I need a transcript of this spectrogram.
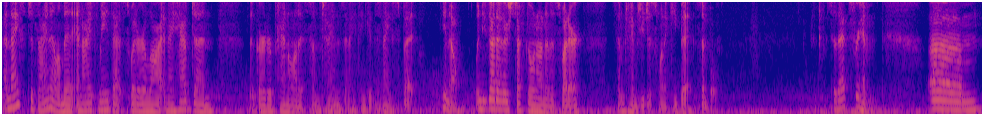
a nice design element, and I've made that sweater a lot, and I have done the garter panel on it sometimes, and I think it's nice, but you know, when you've got other stuff going on in the sweater, sometimes you just want to keep it simple. So that's for him. Um,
